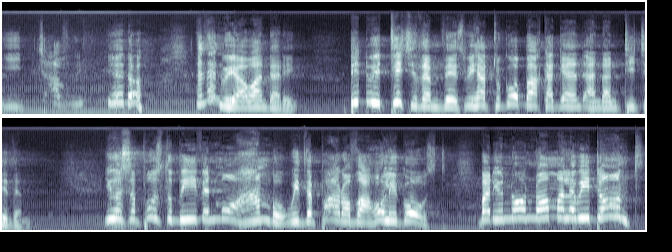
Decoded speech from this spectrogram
hii, hii, you know. And then we are wondering, did we teach them this? We had to go back again and unteach them. You are supposed to be even more humble with the power of the Holy Ghost. But you know, normally we don't.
